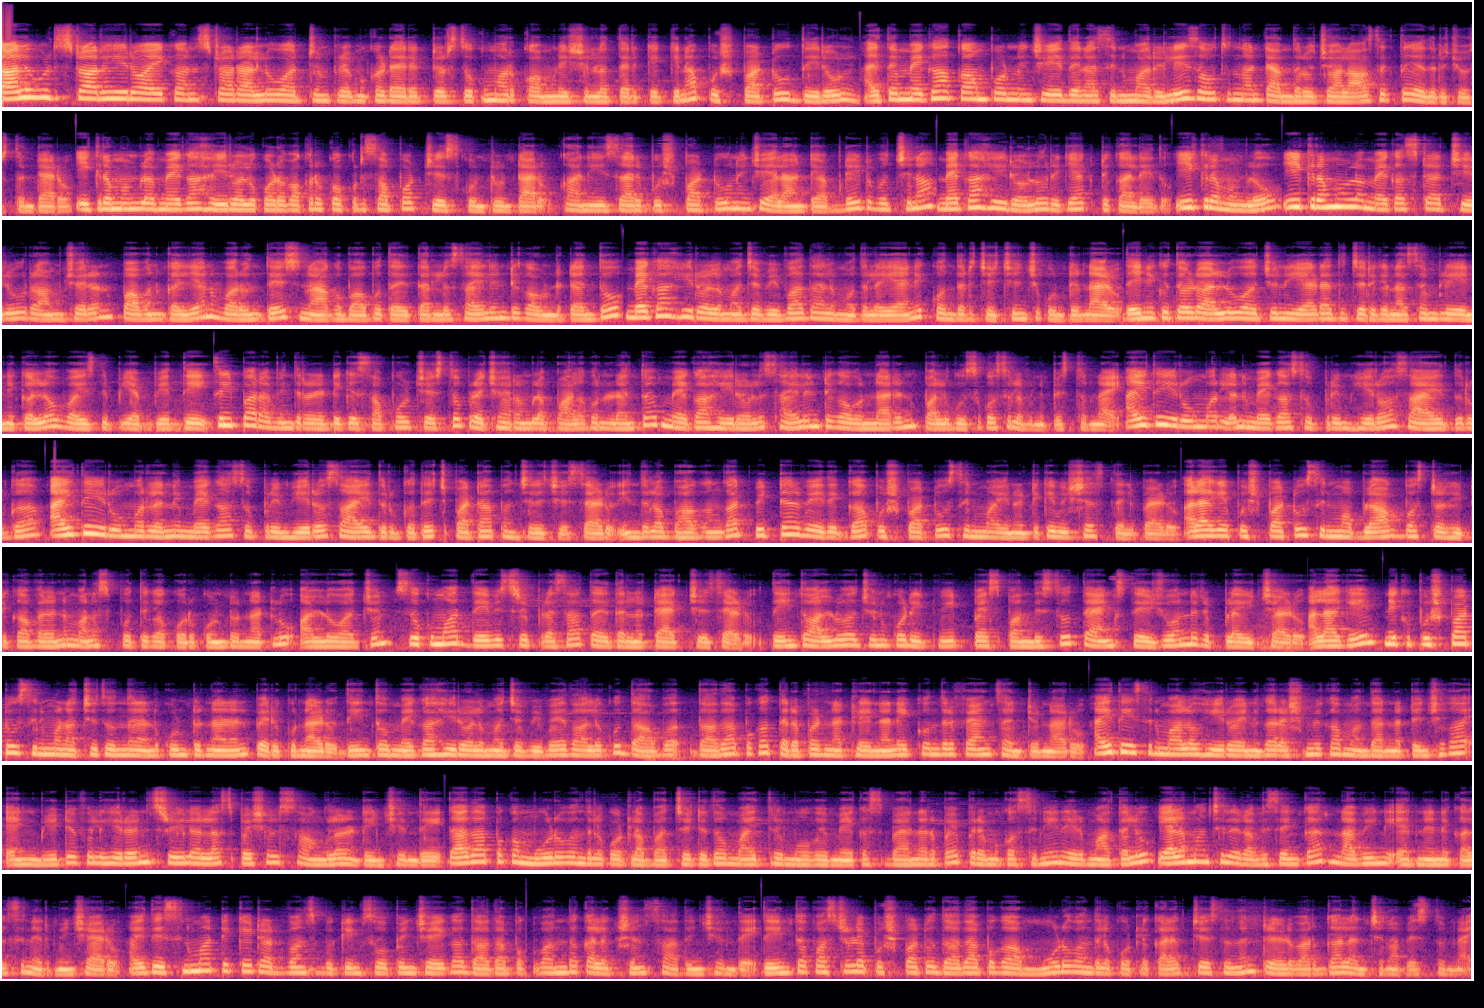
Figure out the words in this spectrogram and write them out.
Tollywood star hero icon star Allu Arjun ప్రముఖ director Sukumar కాంబినేషన్లో తెరకెక్కిన పుష్ప టూ ది రూల్. అయితే మెగా కాంపౌండ్ నుంచి ఏదైనా సినిమా రిలీజ్ అవుతుందంటే అందరూ చాలా ఆసక్తిగా ఎదురు చూస్తుంటారు ఈ క్రమంలో మెగా హీరోలు కూడా ఒకరికొకరు సపోర్ట్ చేసుకుంటుంటారు. కానీ ఈసారి పుష్ప టూ నుంచి ఎలాంటి అప్డేట్ వచ్చినా మెగా హీరోలు రియాక్ట్ కాలేదు. ఈ క్రమంలో ఈ క్రమంలో మెగాస్టార్ చిరు రామ్ చరణ్ పవన్ కళ్యాణ్ వరుణ్ తేజ్ నాగబాబు తదితరులు సైలెంట్గా ఉండటంతో మెగా హీరోల మధ్య వివాదాలు మొదలయ్యాయని కొందరు చర్చించుకుంటున్నారు. దీనికి తోడు అల్లు అర్జున్ ఏడాది జరిగిన అసెంబ్లీ ఎన్నికల్లో వైసీపీ అభ్యర్థి శిల్పా రవీంద్రారెడ్డికి సపోర్ట్ చేస్తూ ప్రచారంలో పాల్గొనడంతో మెగా హీరోలు సైలెంట్గా ఉన్నారని పలు గుసగుసలు వినిపిస్తున్నాయి. అయితే ఈ రూమర్లను mega supreme hero Sai Durga అయితే ఈ రూమర్లని mega supreme hero Sai Durga Tej పటాపంచలు చేశాడు. ఇందులో భాగంగా ట్విట్టర్ వేదికగా పుష్ప టూ సినిమా యూనిట్కి విషెస్ తెలిపాడు. అలాగే Pushpa two cinema blockbuster hit కావాలని మనస్ఫూర్తిగా కోరుకుంటున్నట్లు అల్లు అర్జున్ సుకుమార్ దేవిశ్రీ ప్రసాద్ తదితరులను ట్యాగ్ చేశాడు. దీంతో అల్లు అర్జున్ కూడా ఈ ట్వీట్ పై స్పందిస్తూ థ్యాంక్స్ తేజు అని రిప్లై ఇచ్చాడు. అలాగే నీకు పుష్ప టూ సినిమా నచ్చుతుందని అనుకుంటున్నానని పేర్కొన్నాడు. దీంతో మెగా హీరోల మధ్య విభేదాలకు దాదాపుగా తెరపడినట్లేనని కొందరు ఫ్యాన్స్ అంటున్నారు. అయితే ఈ సినిమాలో హీరోయిన్గా రష్మిక మందార్ నటించగా young beautiful heroine Sreeleela special సాంగ్లో నటించింది. దాదాపుగా మూడు వందల కోట్ల బడ్జెట్తో మైత్రి మూవీ మేకర్స్ బ్యానర్ పై ప్రముఖ సినీ నిర్మాతలు యలమంచిలి రవిశంకర్ నవీన్ ఎర్నేని కలిసి నిర్మించారు. అయితే ఈ cinema ticket advance bookings open చేయగా దాదాపు వంద కలెక్షన్స్ సాధించింది. దీంతో ఫస్ట్ డే పుష్ప టూ దాదాపుగా మూడు వందల కోట్లు కలెక్ట్ చేస్తుందని ట్రేడ్ వర్గాలు అంచనా వేస్తున్నాయి.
